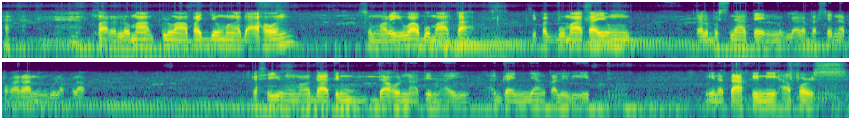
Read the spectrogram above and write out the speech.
Para luma lumapad yung mga dahon. Sumariwa, bumata. Kasi pag bumata yung talbos natin maglalabas yan napakaraming bulaklak. Kasi yung mga dating dahon natin ay ganyang kaliliit. Inatake ni hoppers.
